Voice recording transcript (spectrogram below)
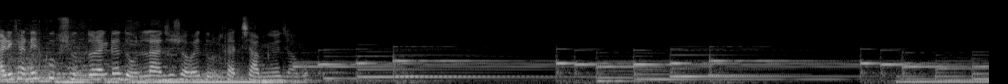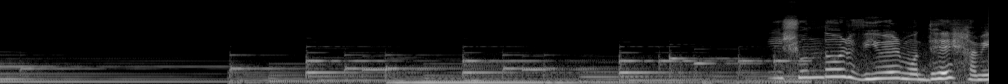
আর এখানে খুব সুন্দর একটা দোলনা আছে, সবাই দোল খাচ্ছে, আমিও যাব। সুন্দর ভিউয়ের মধ্যে আমি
